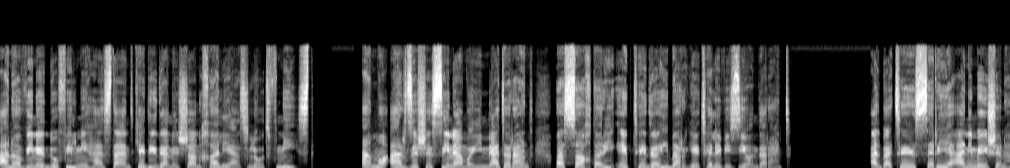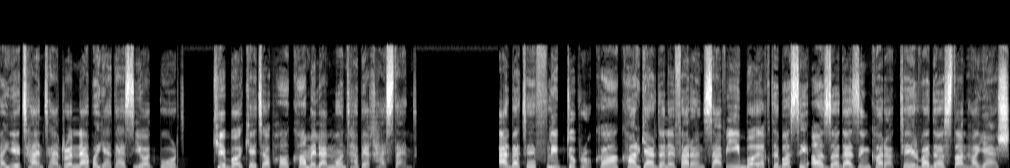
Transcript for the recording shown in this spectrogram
عناوین دو فیلمی هستند که دیدنشان خالی از لطف نیست. اما ارزش سینمایی ندارند و ساختاری ابتدایی برای تلویزیون دارند. البته سری انیمیشن های تنتن را نباید از یاد برد که با کتاب ها کاملا منطبق هستند. البته فلیپ دوبروکا کارگردان فرانسوی با اقتباسی آزاد از این کاراکتر و داستانهایش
